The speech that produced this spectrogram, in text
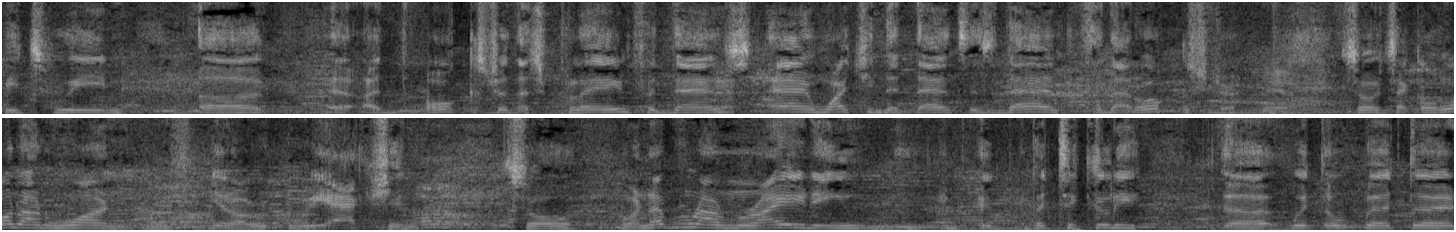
between uh, an orchestra that's playing for dance and watching the dancers dance to that orchestra. Yeah. So it's like a one-on-one, you know, reaction. So whenever I'm writing, particularly uh, with the with the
